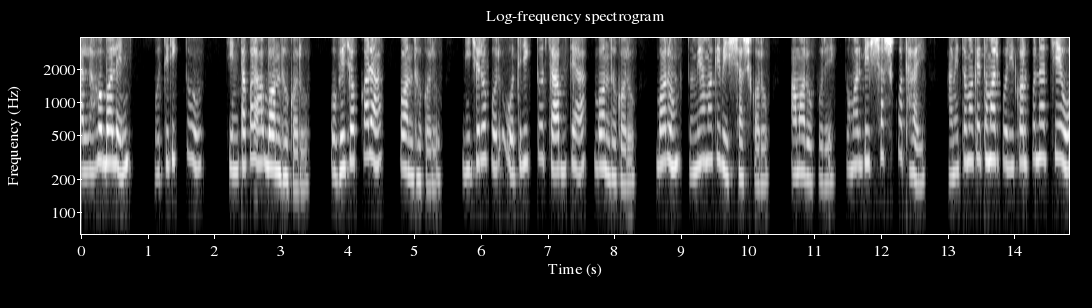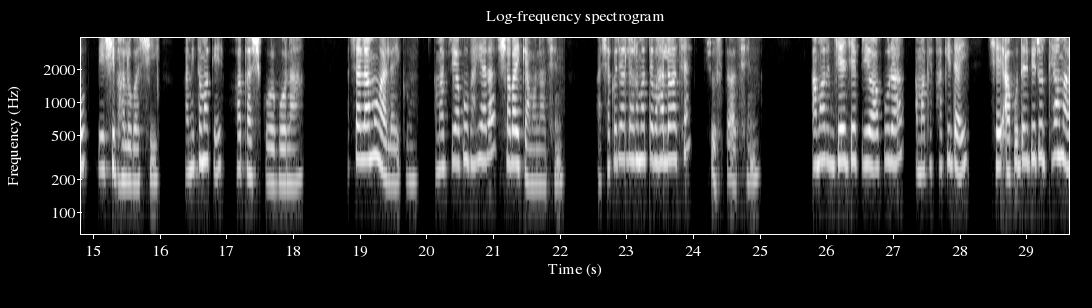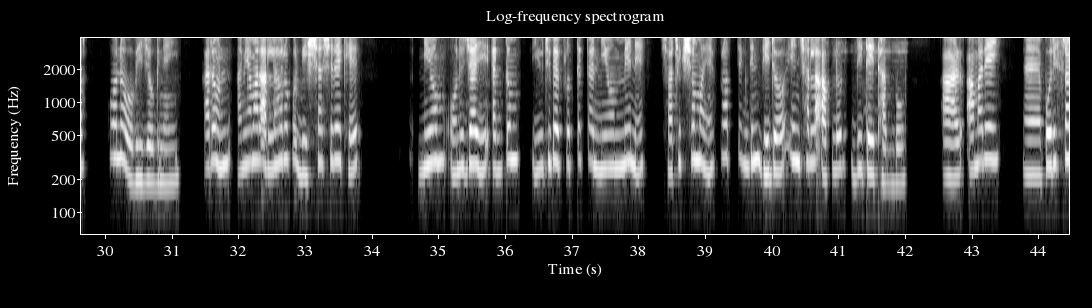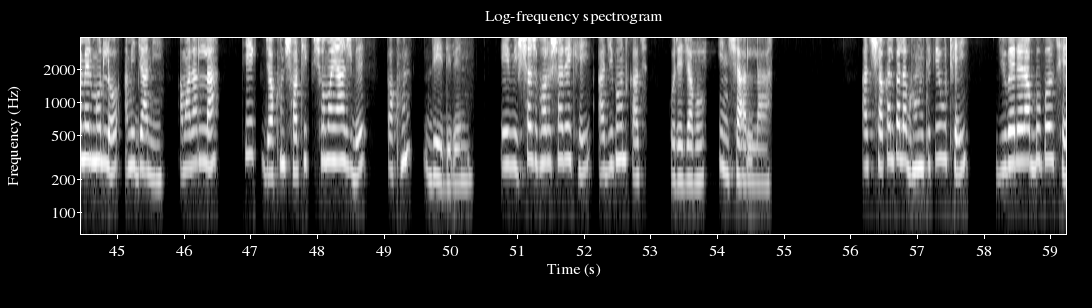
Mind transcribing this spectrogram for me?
আল্লাহ বলেন, অতিরিক্ত চিন্তা করা বন্ধ করো, অভিযোগ করা বন্ধ করো, নিজের ওপর অতিরিক্ত চাপ দেয়া বন্ধ করো, বরং তুমি আমাকে বিশ্বাস করো, আমার উপরে। তোমার বিশ্বাস কোথায়? আমি তোমাকে তোমার পরিকল্পনার চেয়েও বেশি ভালোবাসি, আমি তোমাকে হতাশ করব না। আসসালামু আলাইকুম। আমার প্রিয় আপু ভাইয়ারা, সবাই কেমন আছেন? আশা করি আল্লাহর মতে ভালো আছেন, সুস্থ আছেন। আমার যে যে প্রিয় আপুরা আমাকে ফাঁকি দেয়, সেই আপুদের বিরুদ্ধে আমার কোনো অভিযোগ নেই। কারণ আমি আমার আল্লাহর ওপর বিশ্বাস রেখে নিয়ম অনুযায়ী একদম ইউটিউবের প্রত্যেকটা নিয়ম মেনে সঠিক সময়ে প্রত্যেক দিন ভিডিও ইনশাল্লাহ আপলোড দিতেই থাকব। আর আমার এই পরিশ্রমের মূল্য আমি জানি। আমার আল্লাহ ঠিক যখন সঠিক সময় আসবে তখন দিয়ে দিবেন। এই বিশ্বাস ভরসা রেখেই আজীবন কাজ করে যাব ইনশাআল্লাহ। আজ সকালবেলা ঘুম থেকে উঠেই জুবেরের আব্বু বলছে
